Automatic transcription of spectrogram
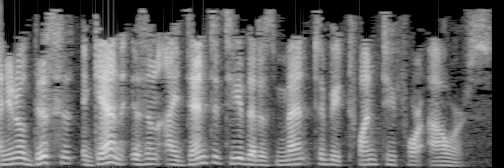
And you know, this is, again is an identity that is meant to be 24 hours.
